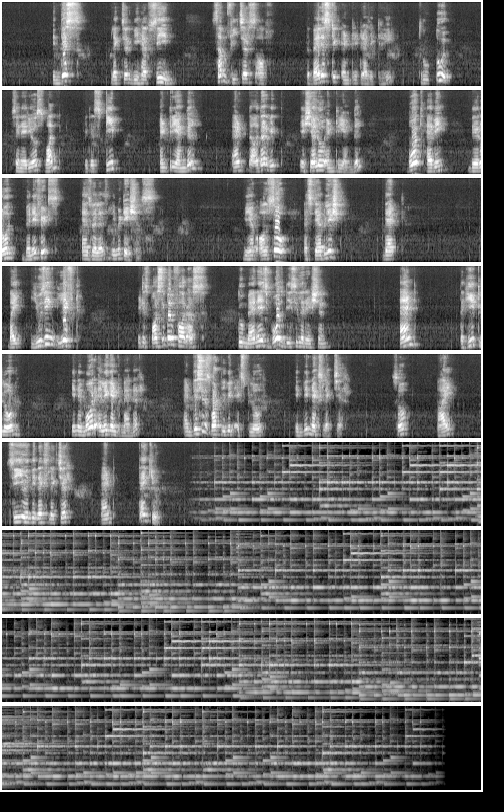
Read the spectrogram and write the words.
in this lecture we have seen some features of the ballistic entry trajectory through two scenarios, one with a steep entry angle and the other with a shallow entry angle, both having their own benefits as well as limitations. We have also established that by using lift, it is possible for us to manage both deceleration and the heat load in a more elegant manner and this is what we will explore in the next lecture. So, bye. See you in the next lecture and thank you.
